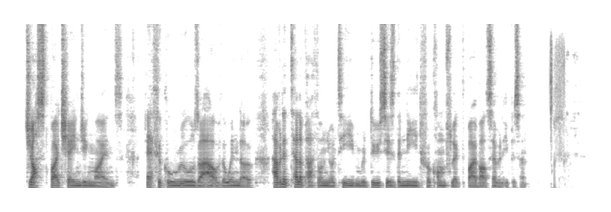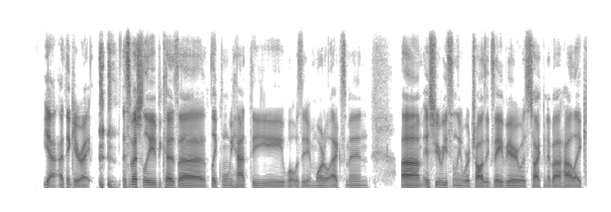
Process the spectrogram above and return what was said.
just by changing minds. Ethical rules are out of the window. Having a telepath on your team reduces the need for conflict by about 70%. Yeah, I think you're right. Especially because uh like when we had the what was it, Immortal X-Men um issue recently where Charles Xavier was talking about how like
